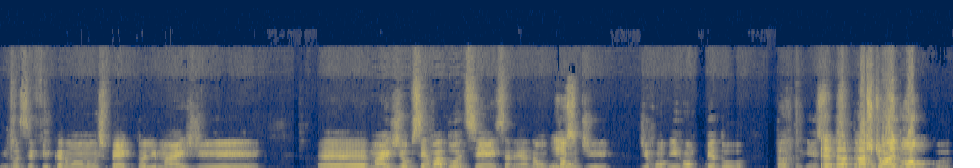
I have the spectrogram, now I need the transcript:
E você fica num, num espectro ali mais de. É, mais de observador de ciência, né? Não tão Isso. de, de rom- irrompedor. Tanto isso. Eu- isso eu até um acho que uma- um pouco-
